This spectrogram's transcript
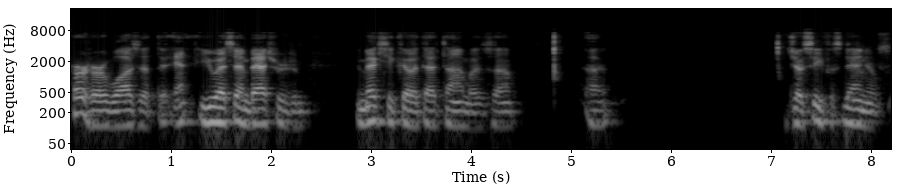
hurt her was that the U.S. ambassador to Mexico at that time was um, uh, Josephus Daniels,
